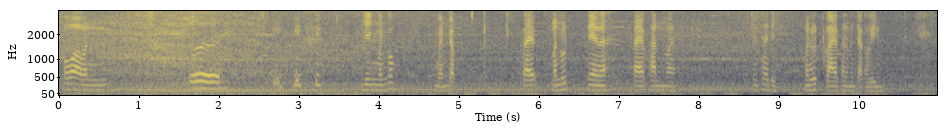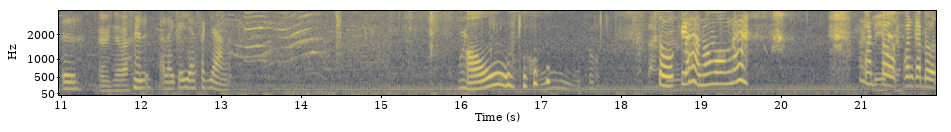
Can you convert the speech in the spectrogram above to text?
เพราะว่ามัน เออ ลิงมันก็เหมือนกับกลายมนุษย์เนี่ยนะกลายพันธุ์มา ไม่ใช่ดิ มนุษย์กลายพันธุ์มาจากลิง เออ เออใช่ปะอะไรก็ยาสักอย่างอะอุ้ยเอาโอ้ตกแล้วหันมามองหน้า มันตกมันกระโดด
